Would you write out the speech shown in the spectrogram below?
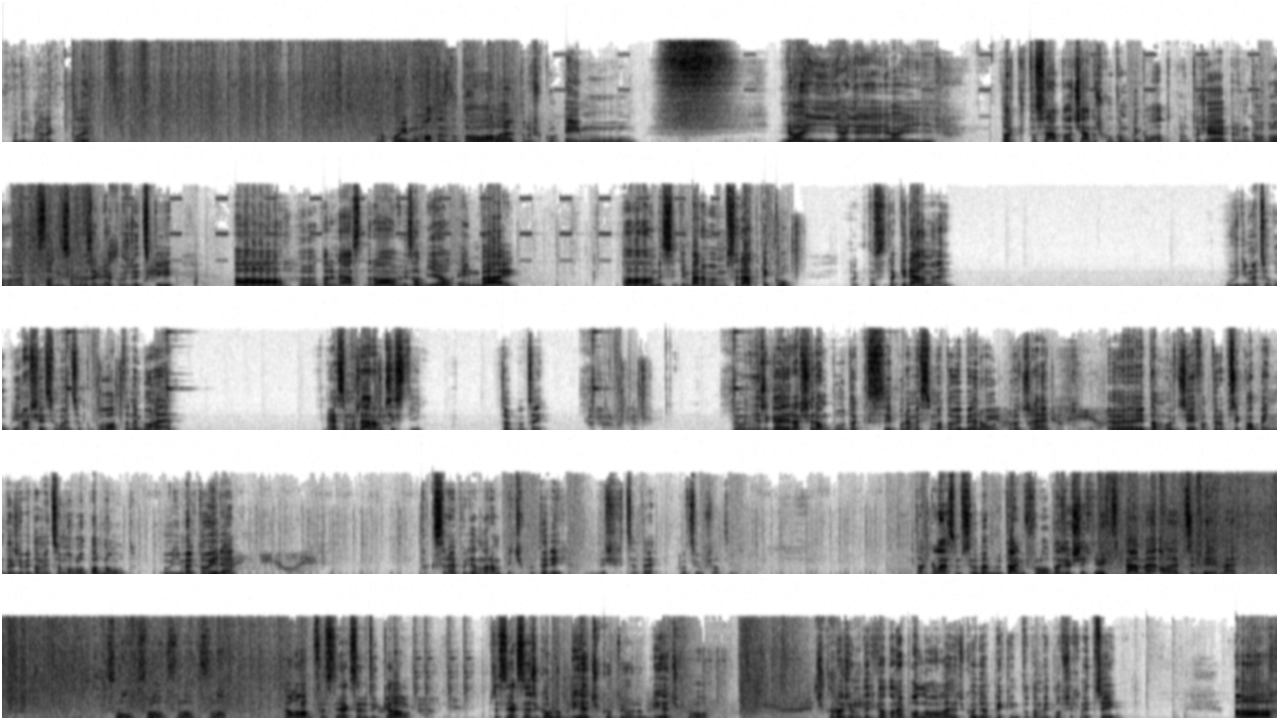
pod nich měli klid. Trochu aimu máte do toho, ale trošku aimu. Jaj, jaj, jaj, jaj. Tak to se nám to začíná trošku komplikovat, protože první kolo bylo velmi podstatné, samozřejmě jako vždycky. A eh, tady nás teda vyzabíjel aimby. A my si tím pádem budeme muset dát eko. Tak to si taky dáme. Uvidíme, co koupí naše, jestli bude něco kupovat nebo ne. A já jsem možná jenom čistý. Co kluci? Tak oni říkají rush rampu, tak si půjdeme s nima to vyběhnout, proč ne? E, Je tam určitě faktor překvapení, takže by tam něco mohlo padnout. Uvidíme, jak to vyjde. Tak se jdeme podívat na rampičku tedy, když chcete, kluci ušatý. Tak, ale já jsem si to bude brutální full out, takže všichni vychtípáme, ale nepředbějme. Full out, full out, full out, full out. Jo, přesně jak jsem říkal. Přesně jak jsem říkal, dobrý hečko, tyjo, dobrý hečko. Škoda, že mu teďka to nepadlo, ale hečko dělal pěkný, to tam hitlo všechny tři. A,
